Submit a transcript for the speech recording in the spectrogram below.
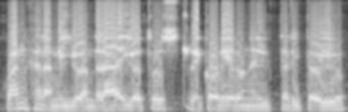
Juan Jaramillo Andrade y otros recorrieron el territorio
